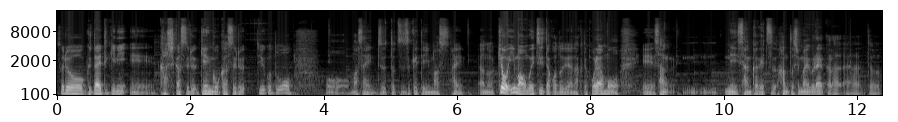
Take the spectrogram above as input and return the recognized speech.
それを具体的に、えー、可視化する、言語化するということを、まさにずっと続けています。はい。あの、今日今思いついたことではなくて、これはもう、えー、3、ね、3ヶ月、半年前ぐらいから、と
